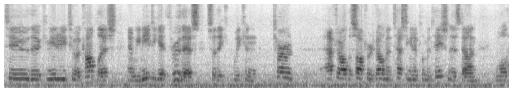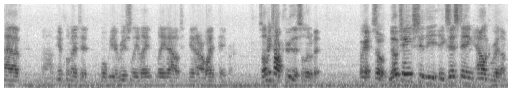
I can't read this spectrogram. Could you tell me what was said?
to the community to accomplish, and we need to get through this so that we can turn, after all the software development, testing, and implementation is done, we'll have uh, implemented what we originally laid, laid out in our white paper. So let me talk through this a little bit. Okay, so no change to the existing algorithm.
